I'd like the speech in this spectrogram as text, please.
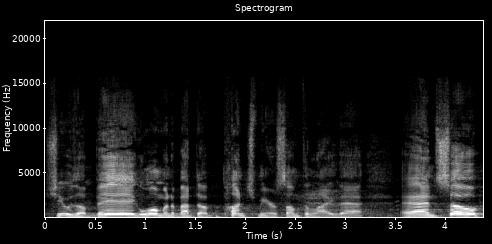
She was a big woman about to punch me or something like that. And so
